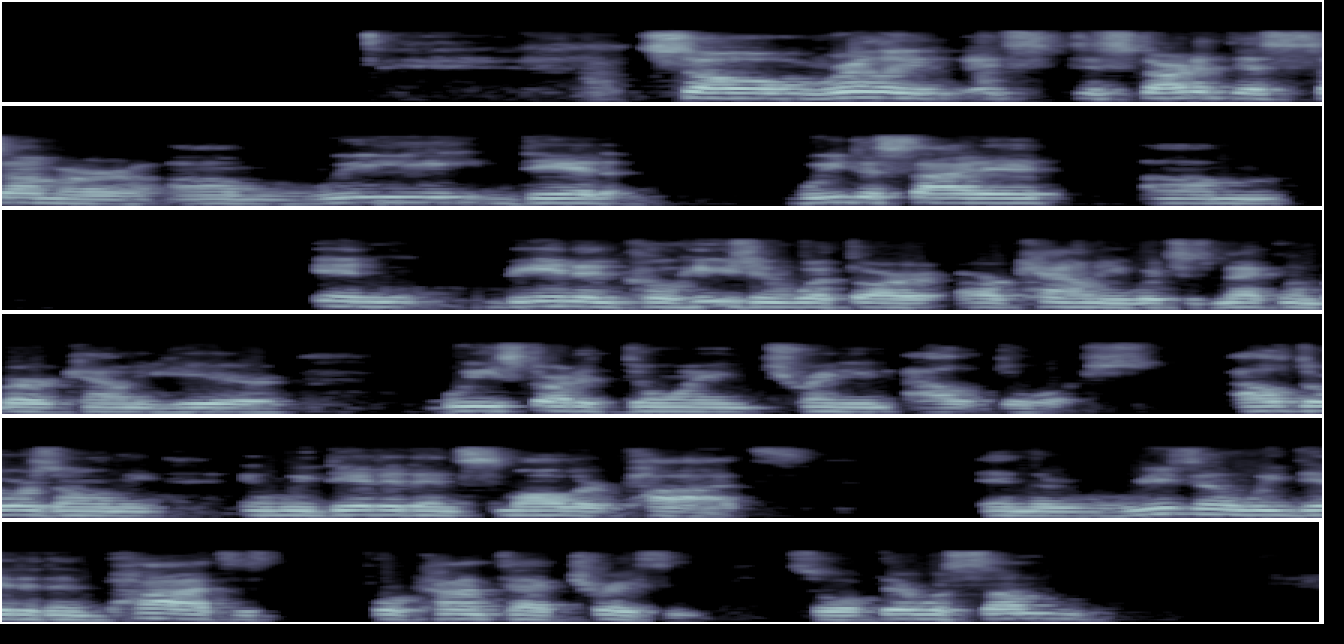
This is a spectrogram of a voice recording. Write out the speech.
So really, it's it started this summer. Um, we did, we decided um, in being in cohesion with our, our county, which is Mecklenburg County here, we started doing training outdoors, outdoors only, and we did it in smaller pods. And the reason we did it in pods is for contact tracing. So if there was some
